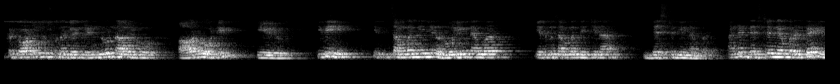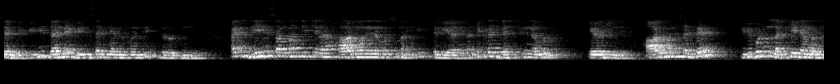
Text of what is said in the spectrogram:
ఇక్కడ టోటల్ చూసుకున్నట్లయితే రెండు నాలుగు ఆరు ఒకటి ఏడు. ఇది ఇది సంబంధించిన రూలింగ్ నెంబర్ ఇతనికి సంబంధించిన డెస్టినీ నెంబర్ అంటే డెస్టినీ నెంబర్ అంటే ఇదండి. ఇది దాన్నే విధి సంఖ్య అనేది జరుగుతుంది. అయితే దీనికి సంబంధించిన హార్మోని నెంబర్స్ మనకి తెలియాలి. అంటే ఇక్కడ డెస్టినీ నెంబర్ ఏడు వచ్చింది హార్మోన్స్ అంటే ఇవి కూడా లక్కీ నెంబర్స్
